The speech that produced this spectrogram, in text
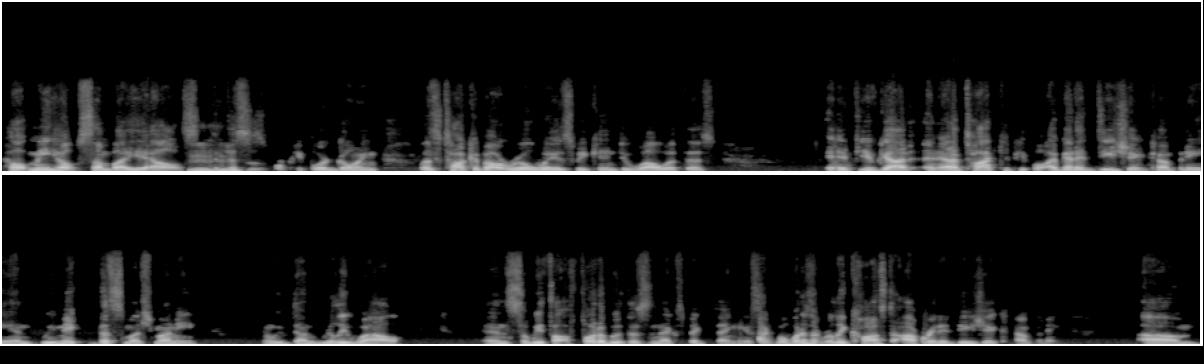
help me help somebody else. Mm-hmm. If this is where people are going, let's talk about real ways we can do well with this. if you've got, and I've talked to people, I've got a DJ company and we make this much money and we've done really well. And so we thought photo booth is the next big thing. It's like, well, what does it really cost to operate a DJ company? Um,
